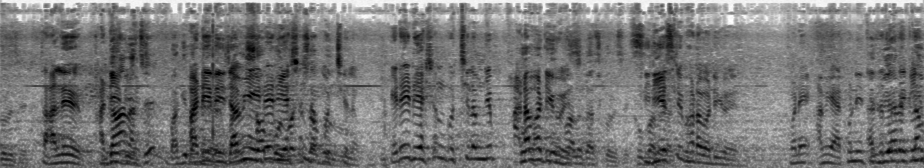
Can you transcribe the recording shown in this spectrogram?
করেছে। তাহলে ফাটিয়ে গান আছে, বাকি ফাটিয়ে বাকি দিয়েছে। আমি এটাই রিয়াকশনটা করছিলাম। এটাই রিয়াকশন করছিলাম যে ফাটাফাটি হয়েছে। ভালো কাজ করেছে, সিরিয়াসলি ফাটাফাটি হয়েছে। মানে আমি এখনই দেখলাম।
